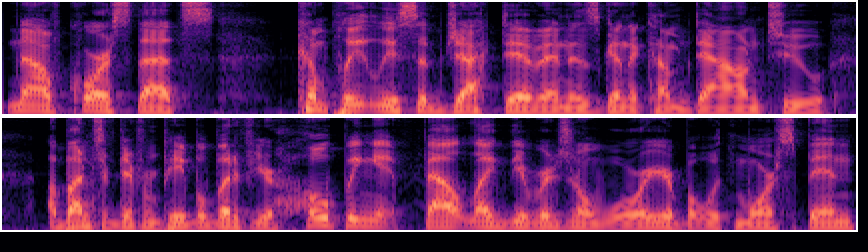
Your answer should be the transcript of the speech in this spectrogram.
Now, of course, that's completely subjective and is going to come down to a bunch of different people, but if you're hoping it felt like the original Warrior but with more spin,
